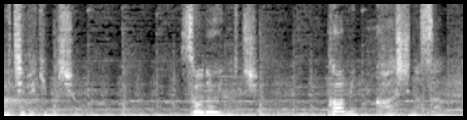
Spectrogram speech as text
導きましょう。その命神に返しなさい。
